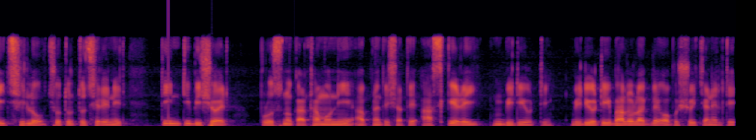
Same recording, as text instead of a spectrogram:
এই ছিল চতুর্থ শ্রেণির তিনটি বিষয়ের প্রশ্ন কাঠামো নিয়ে আপনাদের সাথে আজকের এই ভিডিওটি। ভিডিওটি ভালো লাগলে অবশ্যই চ্যানেলটি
